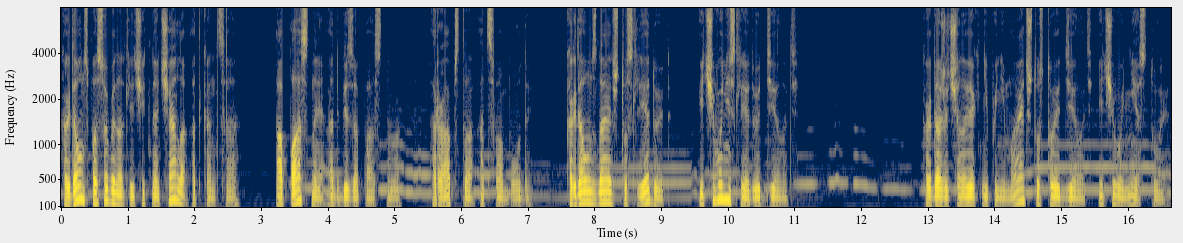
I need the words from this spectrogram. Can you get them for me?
когда он способен отличить начало от конца, опасное от безопасного, рабство от свободы, когда он знает, что следует и чего не следует делать. Когда же человек не понимает, что стоит делать и чего не стоит,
